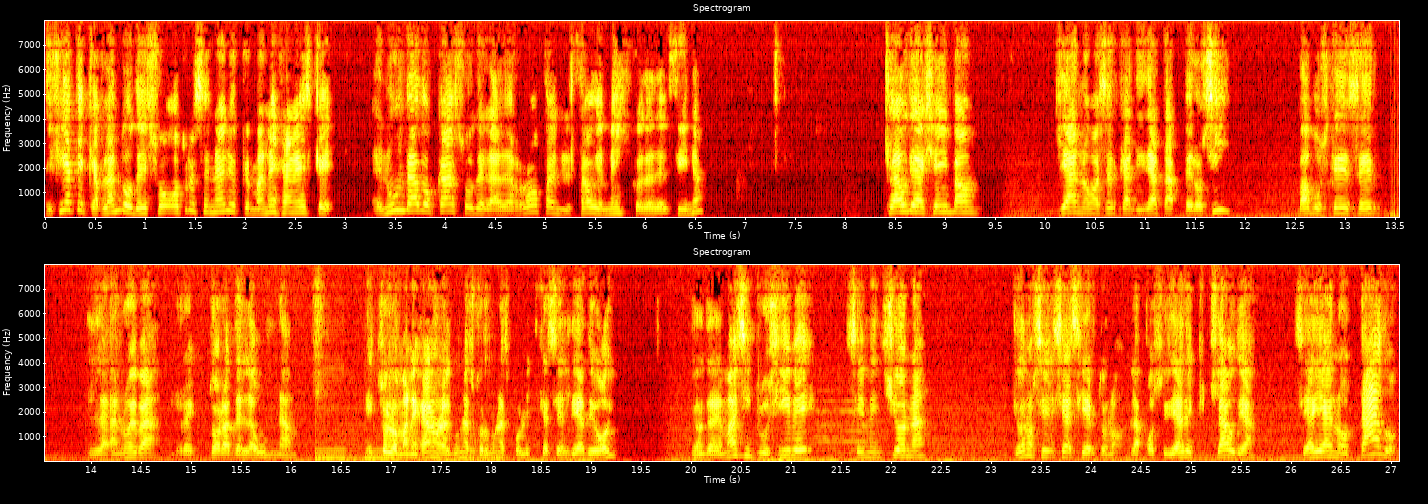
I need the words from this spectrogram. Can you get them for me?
Y fíjate que hablando de eso, otro escenario que manejan es que en un dado caso de la derrota en el Estado de México de Delfina, Claudia Sheinbaum ya no va a ser candidata, pero sí va a buscar ser la nueva rectora de la UNAM. Esto lo manejaron algunas columnas políticas el día de hoy, donde además inclusive se menciona, yo no sé si es cierto, ¿no? La posibilidad de que Claudia se haya anotado,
